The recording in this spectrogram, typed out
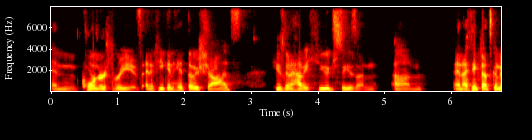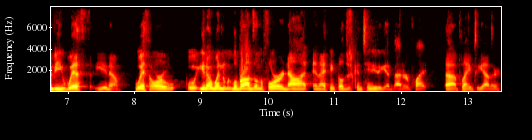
and corner threes. And if he can hit those shots, he's going to have a huge season. Um, and I think that's going to be with, you know, with or, you know, when LeBron's on the floor or not. And I think they'll just continue to get better play, uh, playing together.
